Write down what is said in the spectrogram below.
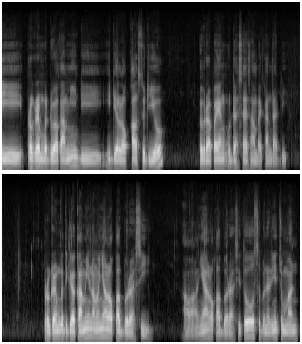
di program kedua kami di Ide Lokal Studio, beberapa yang udah saya sampaikan tadi. Program ketiga kami namanya Lokaborasi. Awalnya Lokaborasi itu sebenarnya cuman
